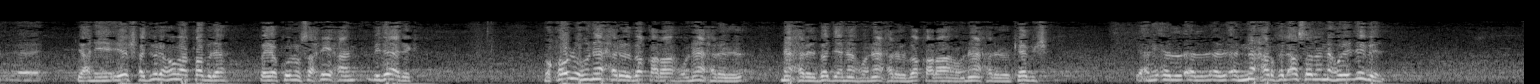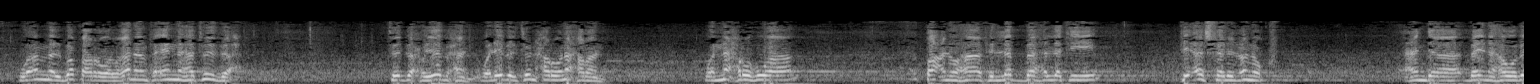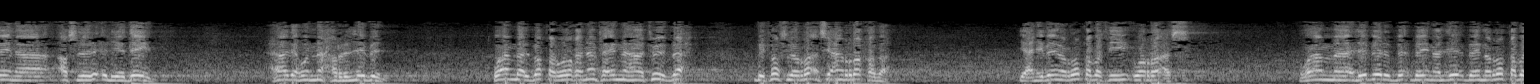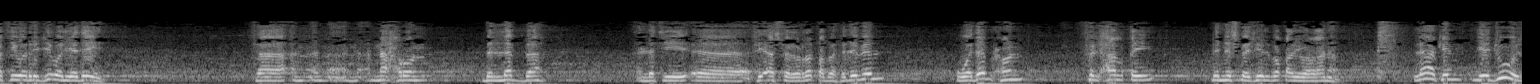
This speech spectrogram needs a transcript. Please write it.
يعني يشهد له ما قبله فيكون صحيحا بذلك. وقوله ناحر البقرة وناحر ناحر البدنة وناحر البقرة وناحر الكبش يعني النحر في الأصل أنه للإبل. وأما البقر والغنم فإنها تذبح تذبح ذبحا والإبل تنحر نحرا. والنحر هو طعنها في اللبة التي في أسفل العنق عند بينها وبين أصل اليدين. هذا هو النحر للإبل. وأما البقر والغنم فإنها تذبح بفصل الرأس عن الرقبة. يعني بين الرقبة والرأس. وأما الإبر بين بين الرقبة واليدين. فنحر باللبة التي آه، في أسفل الرقبة في الإبل وذبح في الحلق بالنسبة للبقر والغنم. لكن يجوز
